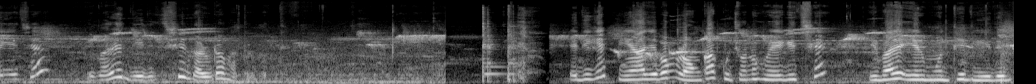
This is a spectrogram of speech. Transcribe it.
ফুটে গেছে। এবারে দিয়ে দিচ্ছি গাড়ুটা ভাতের মধ্যে। এদিকে পেঁয়াজ এবং লঙ্কা কুচনো হয়ে গেছে। এবারে এর মধ্যে দিয়ে দেব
